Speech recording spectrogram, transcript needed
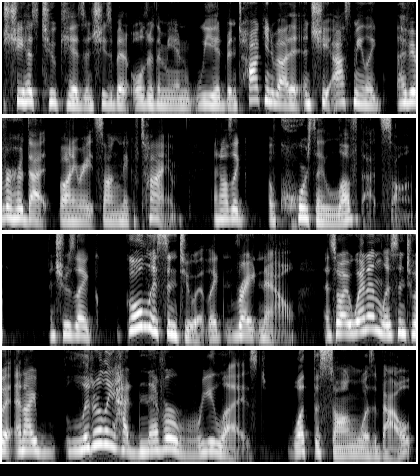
she has two kids and she's a bit older than me. And we had been talking about it. And she asked me, like, have you ever heard that Bonnie Raitt song, Nick of Time? And I was like, of course I love that song. And she was like, go listen to it, like right now. And so I went and listened to it. And I literally had never realized what the song was about.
